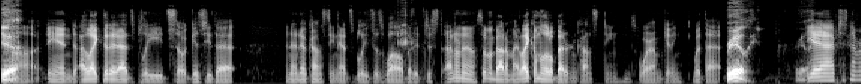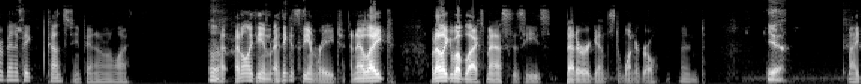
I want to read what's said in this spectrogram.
yeah, Uh, and I like that it adds bleeds, so it gives you that. And I know Constantine adds bleeds as well, but it just, I don't know, something about him. I like him a little better than Constantine, is where I'm getting with that. really, really. Yeah, I've just never been a big Constantine fan. I don't know why. Huh. I, I don't like the, I think it's the enrage. And I like, what I like about Black's Mask is he's better against Wonder Girl. And yeah. I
